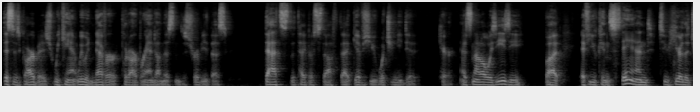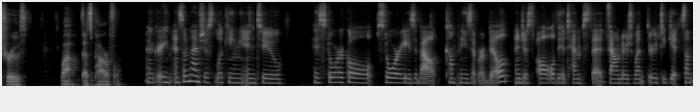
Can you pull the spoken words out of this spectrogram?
this is garbage, we can't, we would never put our brand on this and distribute this. That's the type of stuff that gives you what you need to hear. It's not always easy, but if you can stand to hear the truth, wow, that's powerful. I agree. And sometimes just looking into historical stories about companies that were built and just all the attempts that founders went through to get some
